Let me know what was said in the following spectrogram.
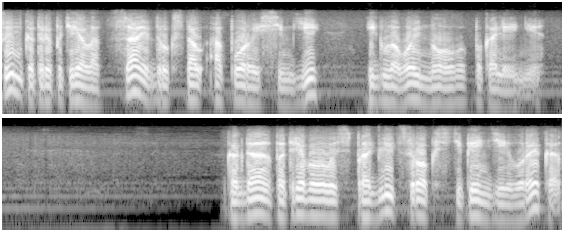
сын, который потерял отца и вдруг стал опорой семьи и главой нового поколения. Когда потребовалось продлить срок стипендии Урека,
